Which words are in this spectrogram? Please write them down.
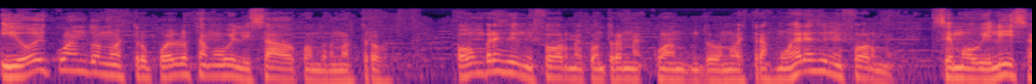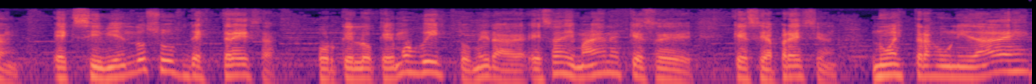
Y hoy cuando nuestro pueblo está movilizado, cuando nuestros hombres de uniforme, cuando nuestras mujeres de uniforme se movilizan exhibiendo sus destrezas, porque lo que hemos visto, mira, esas imágenes que se, que se aprecian, nuestras unidades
